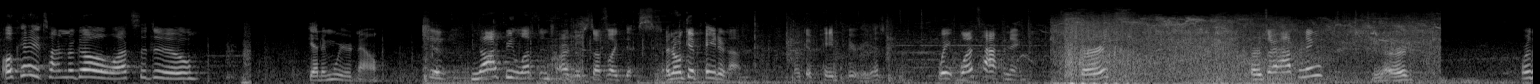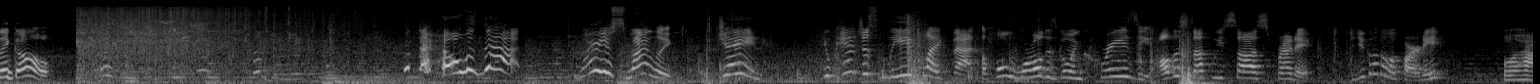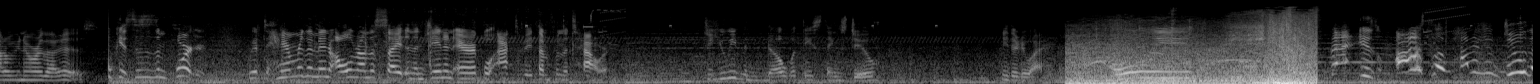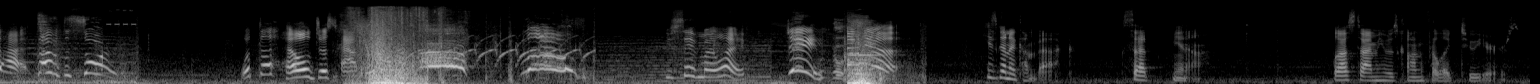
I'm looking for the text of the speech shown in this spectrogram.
Okay, time to go. Lots to do. Getting weird now. Should not be left in charge of stuff like this. I don't get paid enough. I don't get paid, period. Wait, what's happening? Birds? Birds are happening? Nerd. Where'd they go? What the hell? Why are you smiling? Jane, you can't just leave like that. The whole world is going crazy. All the stuff we saw is spreading. Did you go to a party? Well, how do we know where that is? Okay, so this is important. We have to hammer them in all around the site, and then Jane and Eric will activate them from the tower. Do you even know what these things do? Neither do I. Holy That is awesome! How did you do that? Guy with the sword! What the hell just happened? Ah! Move! You saved my life. Jane! Come here! He's gonna come back. Except, you know, last time he was gone for like two years.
